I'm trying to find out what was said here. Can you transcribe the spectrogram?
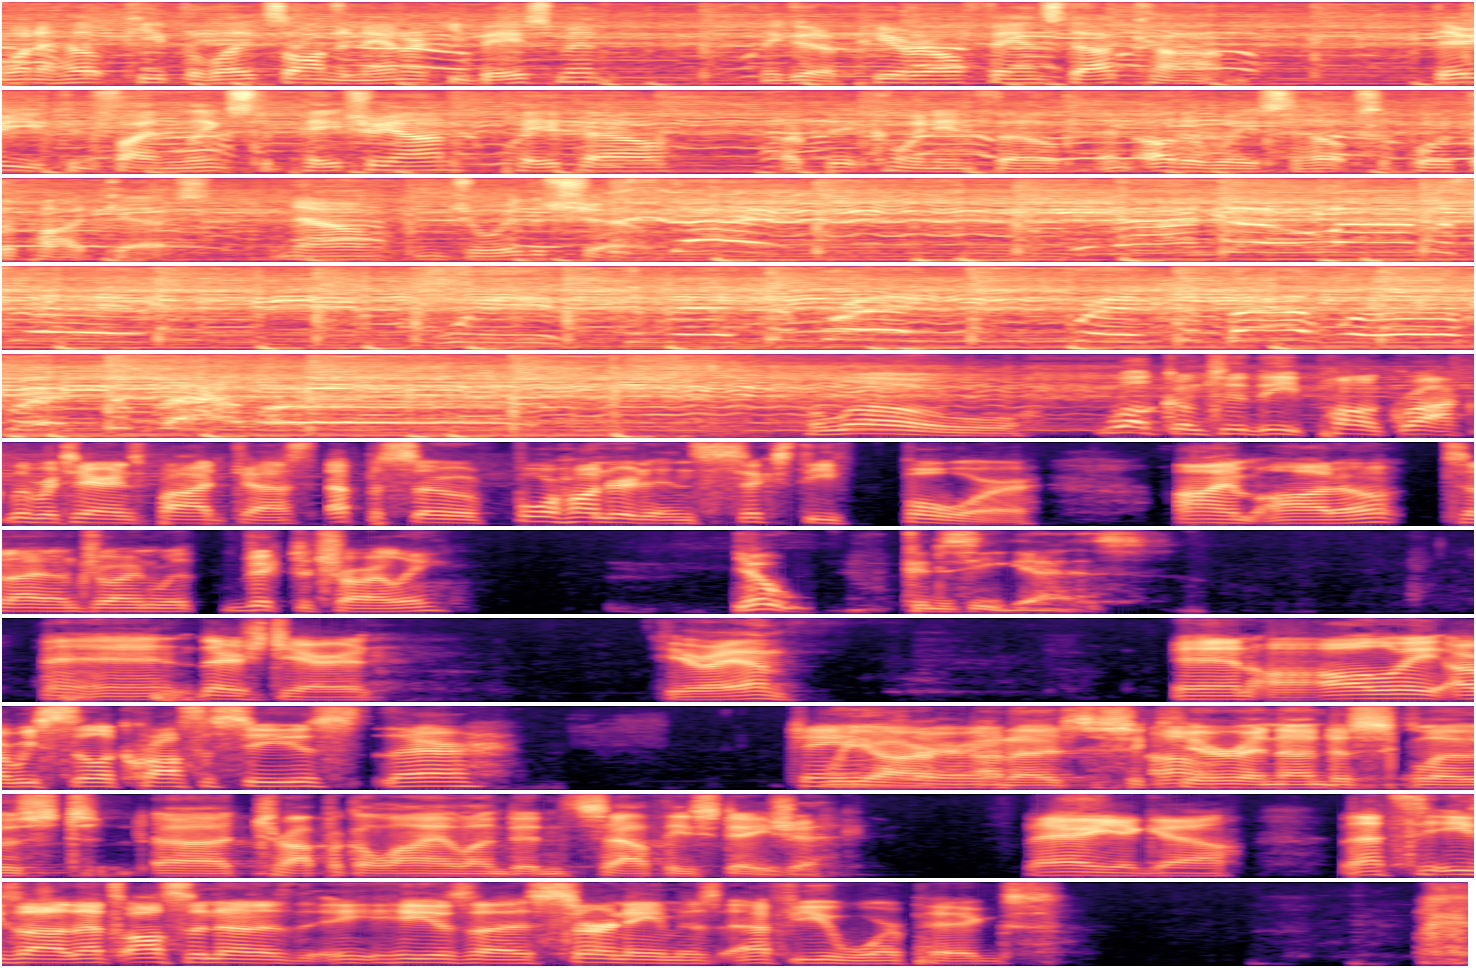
Want to help keep the lights on in Anarchy Basement? Then go to PRLFans.com. There you can find links to Patreon, PayPal, our Bitcoin info, and other ways to help support the podcast. Now, enjoy the show. And I know I'm a slave. We can make the break, break the power, break the power. Hello. Welcome to the Punk Rock Libertarians Podcast, episode 464. I'm Otto. Tonight I'm joined with Victor Charlie. Yo, good to see you guys. And there's Jared. Here I am. And all the way, are we still across the seas there? James, We are or- on a secure and undisclosed uh, tropical island in Southeast Asia. There you go. That's he's uh that's also known as he he is uh, his surname is Fu War Pigs.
